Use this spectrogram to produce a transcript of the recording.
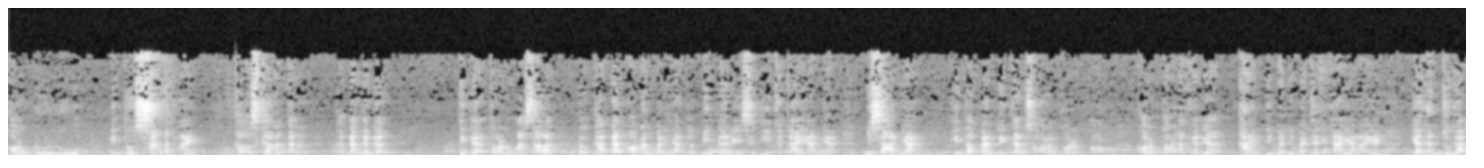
Kalau dulu itu sangat aib. Kalau sekarang kan kadang-kadang tidak terlalu masalah. Terkadang orang melihat lebih dari segi kekayaannya. Misalnya kita bandingkan seorang koruptor. Koruptor akhirnya kaya tiba-tiba jadi kaya raya. Dia kan juga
